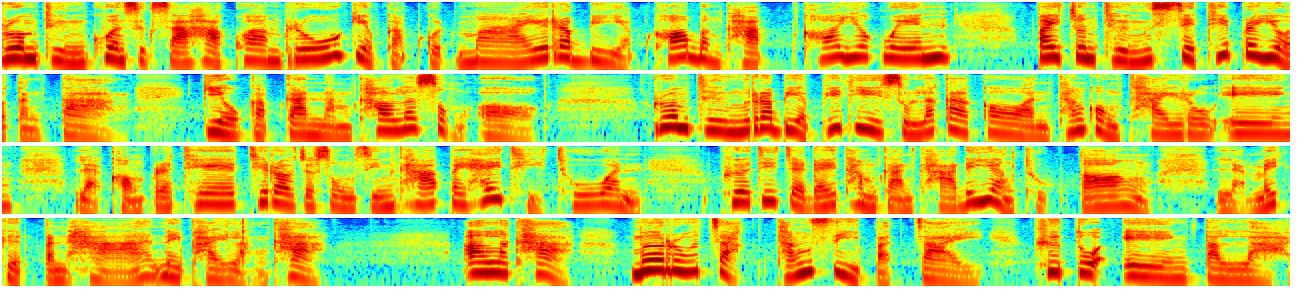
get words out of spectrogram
รวมถึงควรศึกษาหาความรู้เกี่ยวกับกฎหมาย ระเบียบข้อบังคับ ข้อยกเว้น ไปจนถึงสิทธิประโยชน์ต่างๆ เกี่ยวกับการนำเข้าและส่งออกรวมถึงระเบียบพิธีศุลกากรทั้งของไทยเราเอง และของประเทศที่เราจะส่งสินค้าไปให้ถี่ถ้วน เพื่อที่จะได้ทำการค้าได้อย่างถูกต้อง และไม่เกิดปัญหาในภายหลังค่ะเอาละค่ะ เมื่อรู้จักทั้ง 4 ปัจจัย คือตัวเองตลาด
